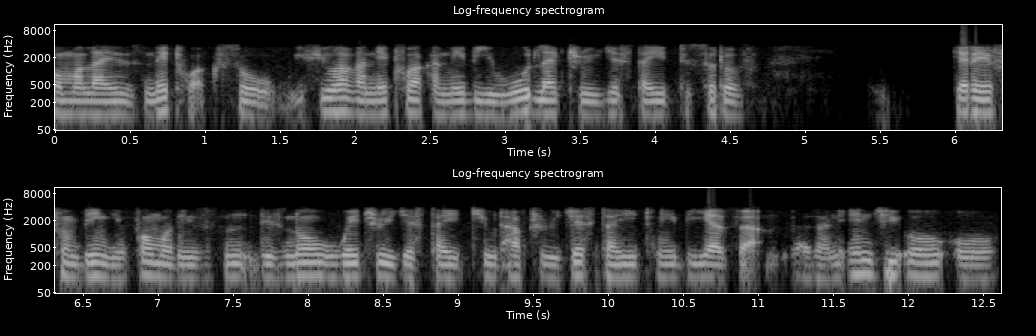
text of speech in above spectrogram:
formalize networks. So if you have a network and maybe you would like to register it to sort of get away from being informal, there's there's no way to register it. You would have to register it maybe as a as an NGO or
